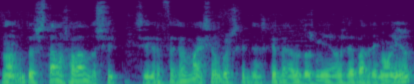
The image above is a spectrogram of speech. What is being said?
¿no? Entonces estamos hablando, si, si haces el máximo, pues que tienes que tener 2 millones de patrimonio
